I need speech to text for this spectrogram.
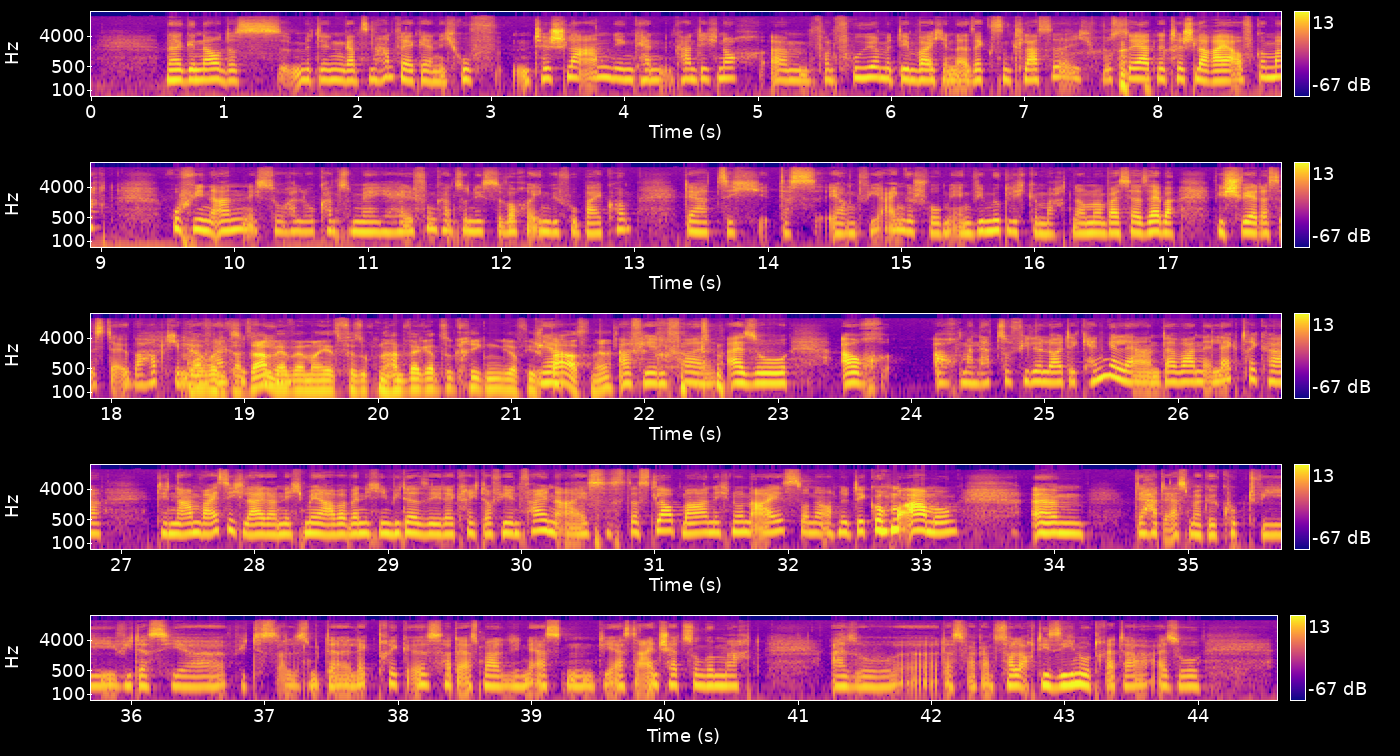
Na genau, das mit den ganzen Handwerkern. Ich rufe einen Tischler an, den kan kannte ich noch ähm, von früher, mit dem war ich in der sechsten Klasse. Ich wusste, er hat eine Tischlerei aufgemacht. Rufe ihn an, ich so, hallo, kannst du mir hier helfen? Kannst du nächste Woche irgendwie vorbeikommen? Der hat sich das irgendwie eingeschoben, irgendwie möglich gemacht. Und man weiß ja selber, wie schwer das ist, da überhaupt jemanden Ja, wollte ich gerade sagen, wenn man jetzt versucht, einen Handwerker zu kriegen, ja, viel Spaß, ja, ne? Auf jeden Fall. Also auch auch man hat so viele Leute kennengelernt. Da war ein Elektriker, den Namen weiß ich leider nicht mehr, aber wenn ich ihn wiedersehe, der kriegt auf jeden Fall ein Eis. Das, das glaubt man, nicht nur ein Eis, sondern auch eine dicke Umarmung. Ähm, der hat erstmal geguckt, wie, wie das hier, wie das alles mit der Elektrik ist, hat erstmal den ersten, die erste Einschätzung gemacht. Also äh, das war ganz toll. Auch die Seenotretter, also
